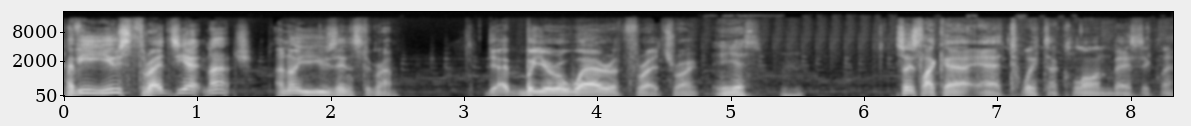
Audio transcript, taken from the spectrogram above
Have you used Threads yet, Natch? I know you use Instagram, yeah, but you're aware of Threads, right? Yes. Mhm. So it's like a, a Twitter clone, basically.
